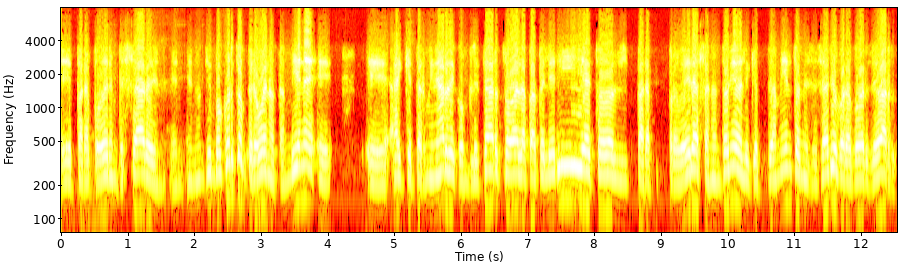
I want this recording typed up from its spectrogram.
Eh, para poder empezar en, un tiempo corto, pero bueno, también eh, eh, hay que terminar de completar toda la papelería, todo para proveer a San Antonio del equipamiento necesario para poder llevarlo.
